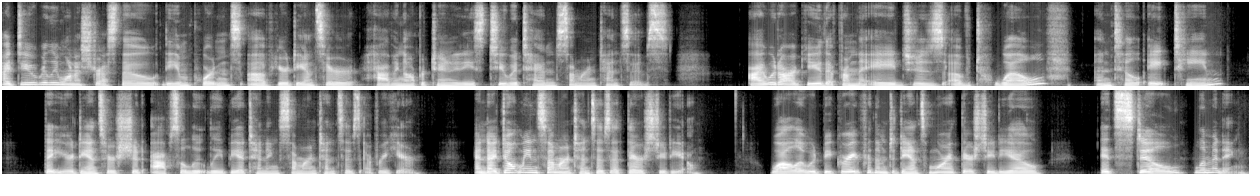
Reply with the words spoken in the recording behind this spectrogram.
I do really want to stress, though, the importance of your dancer having opportunities to attend summer intensives. I would argue that from the ages of 12 until 18, that your dancers should absolutely be attending summer intensives every year. And I don't mean summer intensives at their studio. While it would be great for them to dance more at their studio, it's still limiting.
